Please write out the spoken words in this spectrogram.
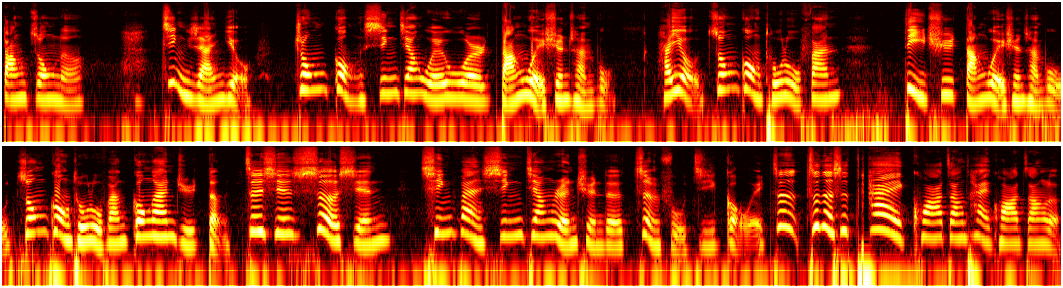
当中呢，竟然有中共新疆维吾尔党委宣传部，还有中共吐鲁番。地区党委宣传部、中共吐鲁番公安局等这些涉嫌侵犯新疆人权的政府机构，诶，这真的是太夸张、太夸张了！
